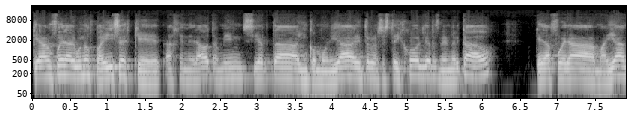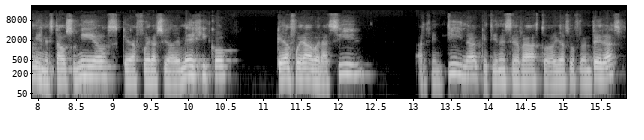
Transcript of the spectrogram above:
Quedan fuera algunos países que ha generado también cierta incomodidad entre los stakeholders del mercado. Queda fuera Miami en Estados Unidos, queda fuera Ciudad de México, queda fuera Brasil, Argentina, que tiene cerradas todavía sus fronteras,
